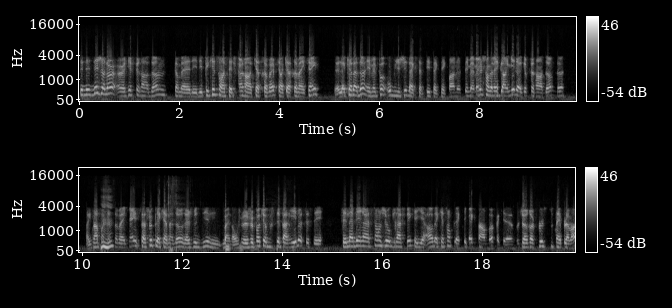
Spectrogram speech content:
c'est déjà là un référendum, comme euh, les, les péquistes ont essayé de faire en 80 puis en 95. Le Canada est même pas obligé d'accepter techniquement. Mais même si on avait gagné le référendum, par exemple en 95, mhm. c'est sûr que le Canada aurait juste dit, ben non, je, veux pas que vous sépariez, là, c'est c'est une aberration géographique. Il y a hors de question que le Québec s'en va. Fait que je refuse tout simplement.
